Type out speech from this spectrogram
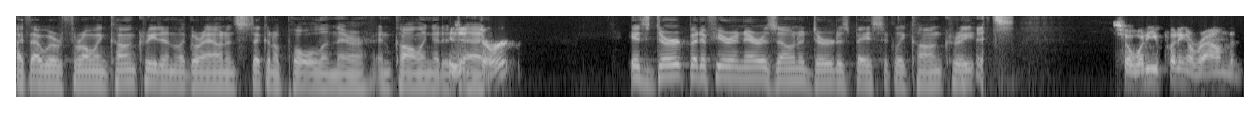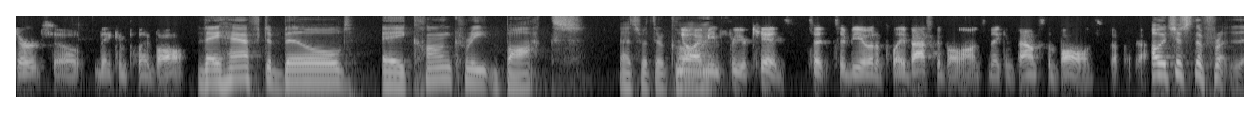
I thought we were throwing concrete into the ground and sticking a pole in there and calling it a Is day. it dirt? It's dirt, but if you're in Arizona, dirt is basically concrete. It's So what are you putting around the dirt so they can play ball? they have to build a concrete box. That's what they're calling. No, I mean for your kids to, to be able to play basketball on, so they can bounce the ball and stuff like that. oh, it's just the front.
